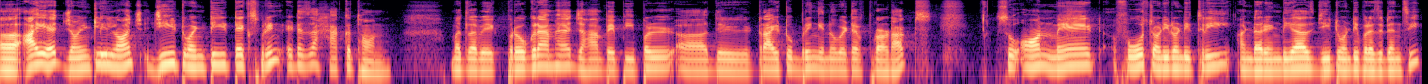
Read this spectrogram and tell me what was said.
I H jointly launch G twenty tech sprint it is a hackathon मतलब एक प्रोग्राम है जहाँ पे people they try to bring innovative products so on May 4th, 2023, under India's G20 presidency,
